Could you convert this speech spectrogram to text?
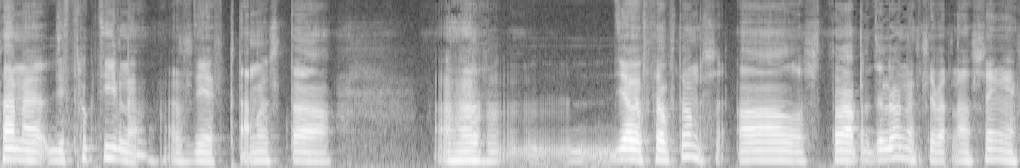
самое деструктивное здесь, потому что э, дело все в том, что, что определенности в отношениях,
